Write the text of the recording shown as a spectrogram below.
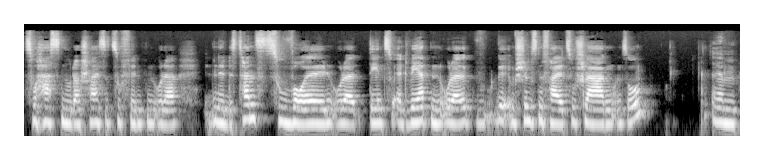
zu hassen oder scheiße zu finden oder eine Distanz zu wollen oder den zu entwerten oder im schlimmsten Fall zu schlagen und so. Ähm,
